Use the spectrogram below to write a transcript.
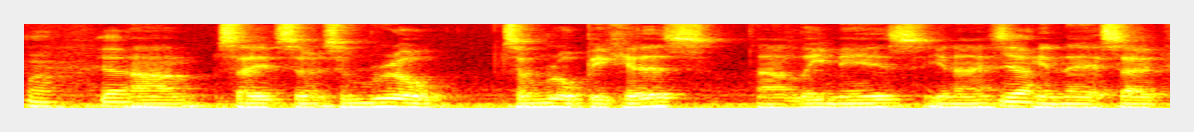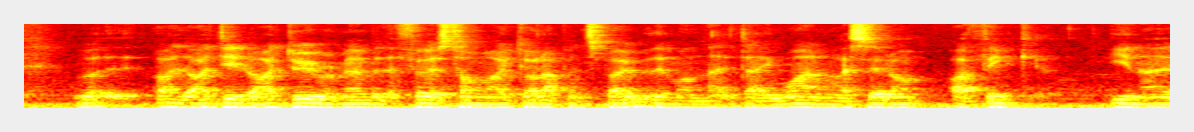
Well, yeah. Um, so some, some real some real big hitters. Uh, Lee Mears, you know, Yeah. in there. So I, I did I do remember the first time I got up and spoke with him on that day one. I said I think you know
